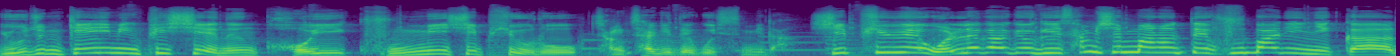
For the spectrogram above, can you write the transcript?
요즘 게이밍 PC에는 거의 국민 CPU로 장착이 되고 있습니다. CPU의 원래 가격이 30만 원대 후반이니까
